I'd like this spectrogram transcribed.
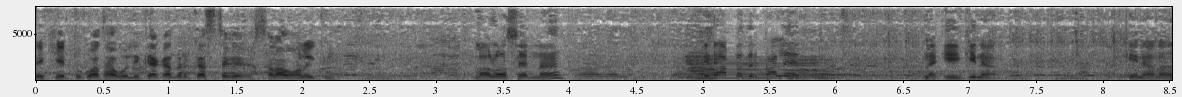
দেখি একটু কথা বলি কাকাদের কাছ থেকে। সালাম আলাইকুম। ভালো আছেন না? এটা আপনাদের পালের? নাকি কিনা? কিনা না?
